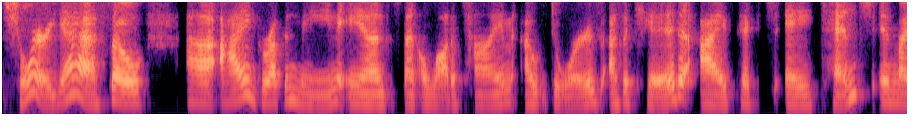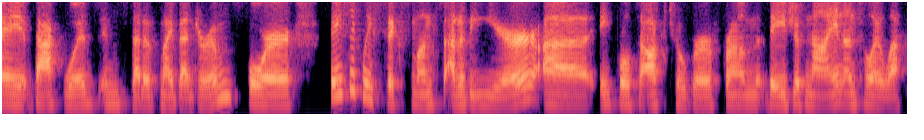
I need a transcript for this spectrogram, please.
Sure. Yeah. So, uh, I grew up in Maine and spent a lot of time outdoors. As a kid, I picked a tent in my backwoods instead of my bedroom for basically six months out of the year, uh, April to October, from the age of nine until I left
